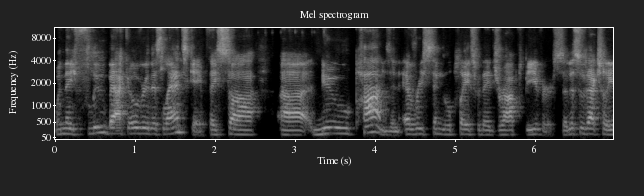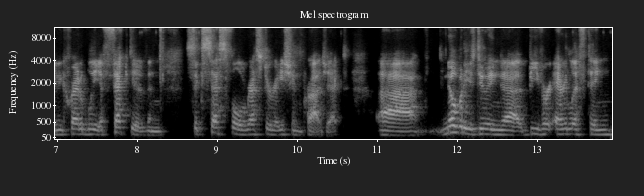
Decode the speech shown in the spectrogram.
when they flew back over this landscape, they saw uh, new ponds in every single place where they dropped beavers. So this was actually an incredibly effective and successful restoration project. Uh, nobody's doing uh, beaver airlifting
